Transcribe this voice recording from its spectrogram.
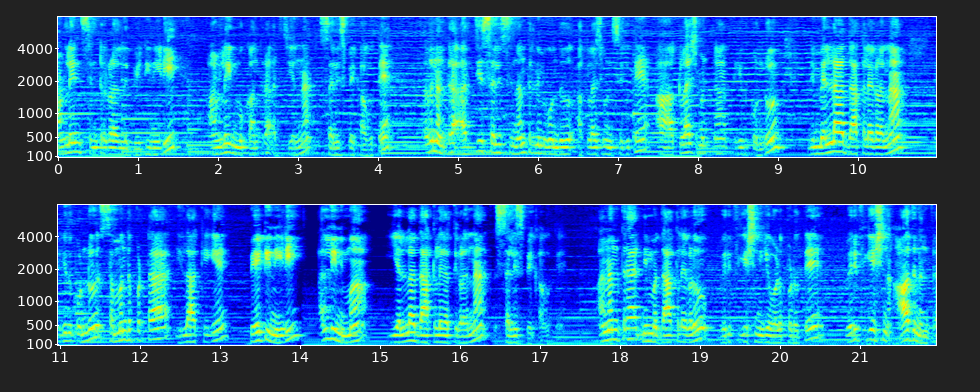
ಆನ್ಲೈನ್ ಸೆಂಟರ್ಗಳಲ್ಲಿ ಭೇಟಿ ನೀಡಿ ಆನ್ಲೈನ್ ಮುಖಾಂತರ ಅರ್ಜಿಯನ್ನು ಸಲ್ಲಿಸಬೇಕಾಗುತ್ತೆ. ತದನಂತರ ಅರ್ಜಿ ಸಲ್ಲಿಸಿದ ನಂತರ ನಿಮಗೊಂದು ಅಕ್ಲಾಜ್ಮೆಂಟ್ ಸಿಗುತ್ತೆ. ಆ ಅಕ್ಲಾಜ್ಮೆಂಟ್ನ ತೆಗೆದುಕೊಂಡು ನಿಮ್ಮೆಲ್ಲ ದಾಖಲೆಗಳನ್ನ ತೆಗೆದುಕೊಂಡು ಸಂಬಂಧಪಟ್ಟ ಇಲಾಖೆಗೆ ಭೇಟಿ ನೀಡಿ ಅಲ್ಲಿ ನಿಮ್ಮ ಎಲ್ಲ ದಾಖಲಾತಿಗಳನ್ನು ಸಲ್ಲಿಸಬೇಕಾಗುತ್ತೆ. ಅನಂತರ ನಿಮ್ಮ ದಾಖಲೆಗಳು ವೆರಿಫಿಕೇಷನ್ಗೆ ಒಳಪಡುತ್ತೆ. ವೆರಿಫಿಕೇಶನ್ ಆದ ನಂತರ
